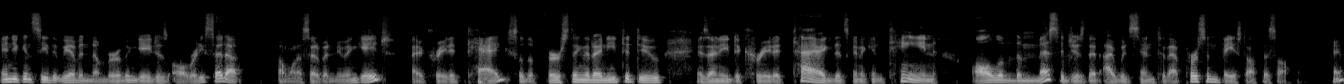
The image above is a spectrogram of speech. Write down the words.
and you can see that we have a number of engages already set up. I want to set up a new engage. I create a tag. So the first thing that I need to do is I need to create a tag that's going to contain all of the messages that I would send to that person based off this offer. Okay.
